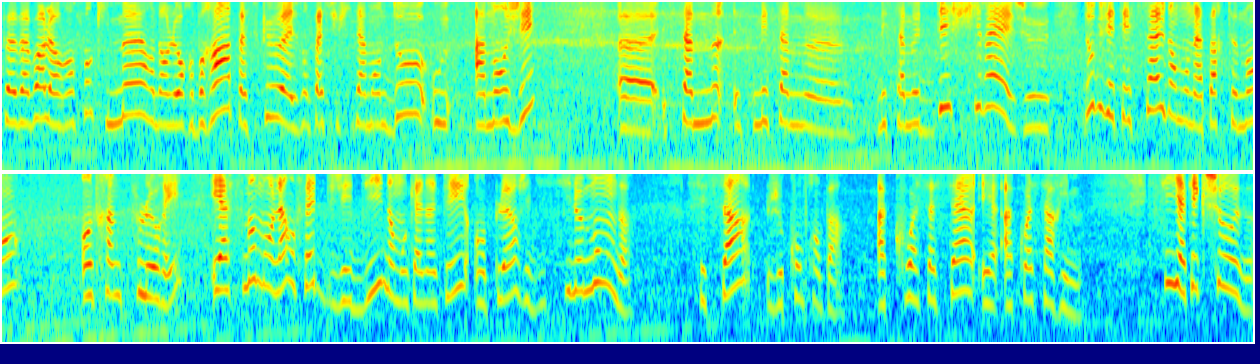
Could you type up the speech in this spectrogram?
peuvent avoir leurs enfants qui meurent dans leurs bras parce qu'elles n'ont pas suffisamment d'eau ou à manger. ça me, mais, ça me, mais ça me déchirait. Donc j'étais seule dans mon appartement en train de pleurer. Et à ce moment-là, en fait, j'ai dit dans mon canapé, en pleurs, j'ai dit si le monde, c'est ça, je comprends pas. À quoi ça sert et à quoi ça rime. S'il y a quelque chose,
